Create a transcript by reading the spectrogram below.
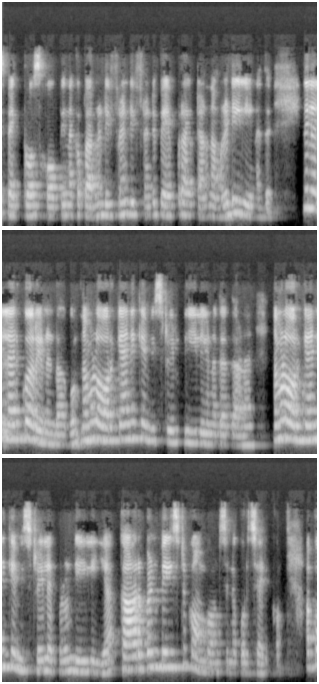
സ്പെക്ട്രോസ്കോപ്പി എന്നൊക്കെ പറഞ്ഞ് ഡിഫറെന്റ് ഡിഫറെന്റ് പേപ്പർ ആയിട്ടാണ് നമ്മൾ ഡീൽ ചെയ്യുന്നത് ഇതിൽ എല്ലാവർക്കും അറിയണുണ്ടാകും നമ്മൾ ഓർഗാനിക് കെമിസ്ട്രിയിൽ ഡീൽ ചെയ്യുന്നത് എന്താണ്? നമ്മൾ ഓർഗാനിക് കെമിസ്ട്രിയിൽ എപ്പോഴും ഡീൽ ചെയ്യുക കാർബൺ ബേസ്ഡ് കോമ്പൗണ്ട്സിനെ കുറിച്ചായിരിക്കും. അപ്പൊ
